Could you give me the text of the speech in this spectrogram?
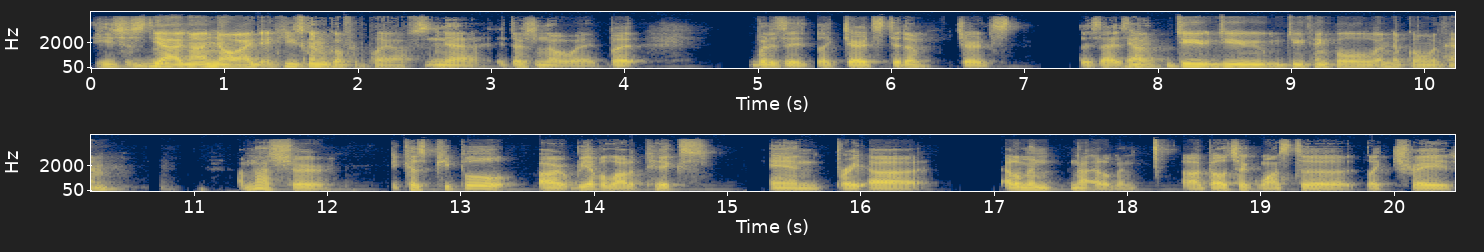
he's just Yeah, no, no, I, he's gonna go for the playoffs. yeah. There's no way. But what is it like? Jarrett Stidham. Jared. Is that his Yeah. name? Do you do you do you think we'll end up going with him? I'm not sure because people are. We have a lot of picks, and uh, Edelman, not Edelman. Uh, Belichick wants to like trade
